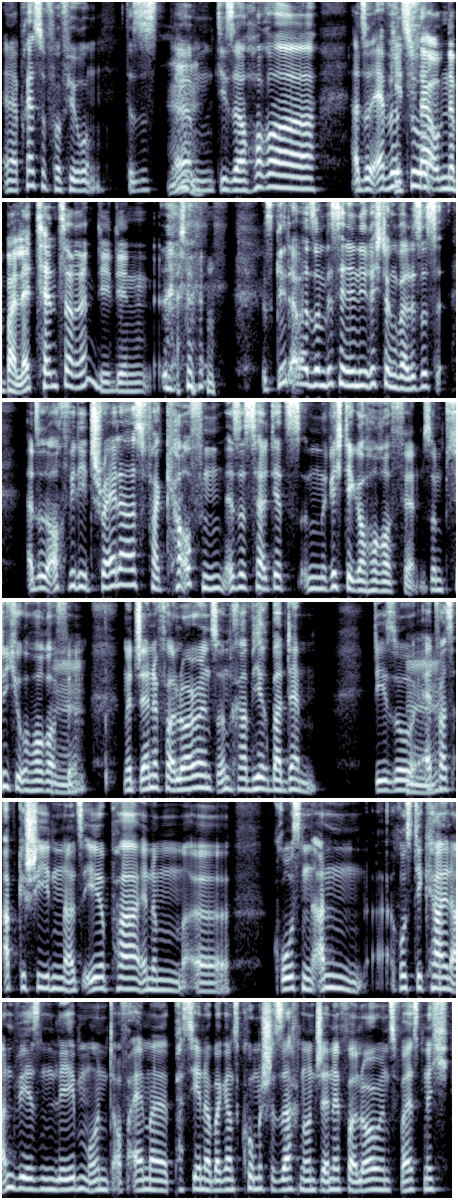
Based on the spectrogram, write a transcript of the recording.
In der Pressevorführung. Das ist Hm. ähm, dieser Horror. Also er wird Geht's so. da um eine Balletttänzerin, die den. Es geht aber so ein bisschen in die Richtung, weil es ist, also auch wie die Trailers verkaufen, ist es halt jetzt ein richtiger Horrorfilm, so ein Psycho-Horrorfilm mit Jennifer Lawrence und Javier Bardem, die so etwas abgeschieden als Ehepaar in einem äh, großen an, rustikalen Anwesen leben und auf einmal passieren aber ganz komische Sachen und Jennifer Lawrence weiß nicht,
